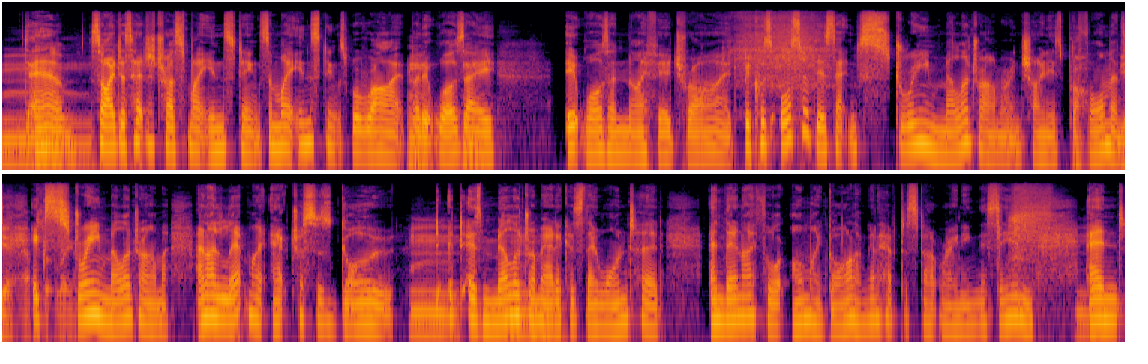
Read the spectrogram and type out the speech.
Mm. Damn. So I just had to trust my instincts, and my instincts were right, but mm. it was mm. a it was a knife edge ride because also there's that extreme melodrama in Chinese oh, performance. yeah, absolutely. extreme melodrama. And I let my actresses go d- as melodramatic as they wanted. And then I thought, oh my God, I'm going to have to start reining this in. Hmm. And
